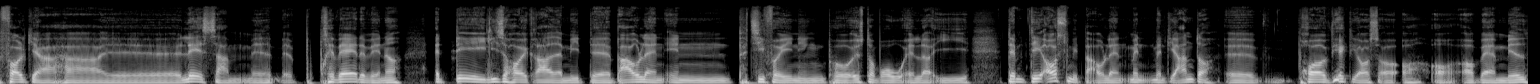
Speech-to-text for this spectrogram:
folk, jeg har øh, læst sammen med, med private venner, at det i lige så høj grad er mit øh, bagland end partiforeningen på Østerbro, eller i dem, det er også mit bagland, men, men de andre øh, prøver virkelig også at, at, at, at være med.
